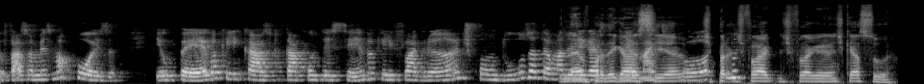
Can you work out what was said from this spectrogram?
Eu faço a mesma coisa. Eu pego aquele caso que está acontecendo, aquele flagrante, conduzo até uma delegacia, delegacia mais de, flagrante que é a sua.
